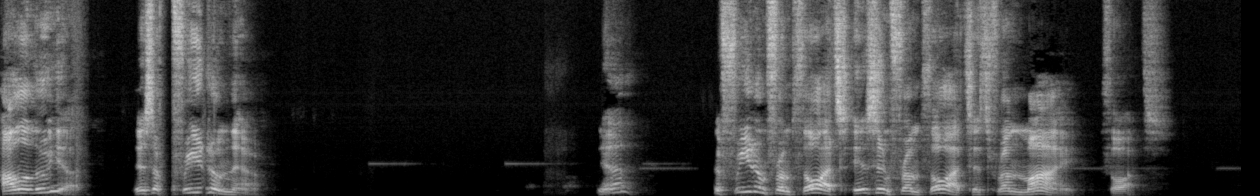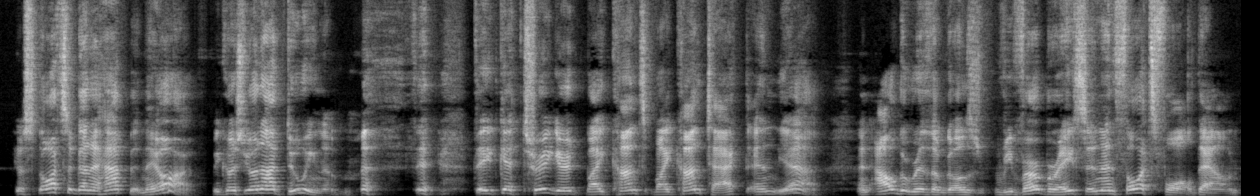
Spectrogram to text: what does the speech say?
Hallelujah. There's a freedom there. Yeah. The freedom from thoughts isn't from thoughts, it's from my thoughts. Because thoughts are going to happen. They are, because you're not doing them. they, they get triggered by, con- by contact, and yeah, an algorithm goes reverberates and then thoughts fall down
